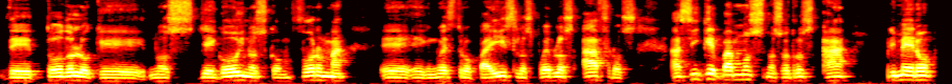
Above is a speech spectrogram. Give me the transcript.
de todo lo que nos llegó y nos conforma eh, en nuestro país, los pueblos afros. Así que vamos nosotros a, primero,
